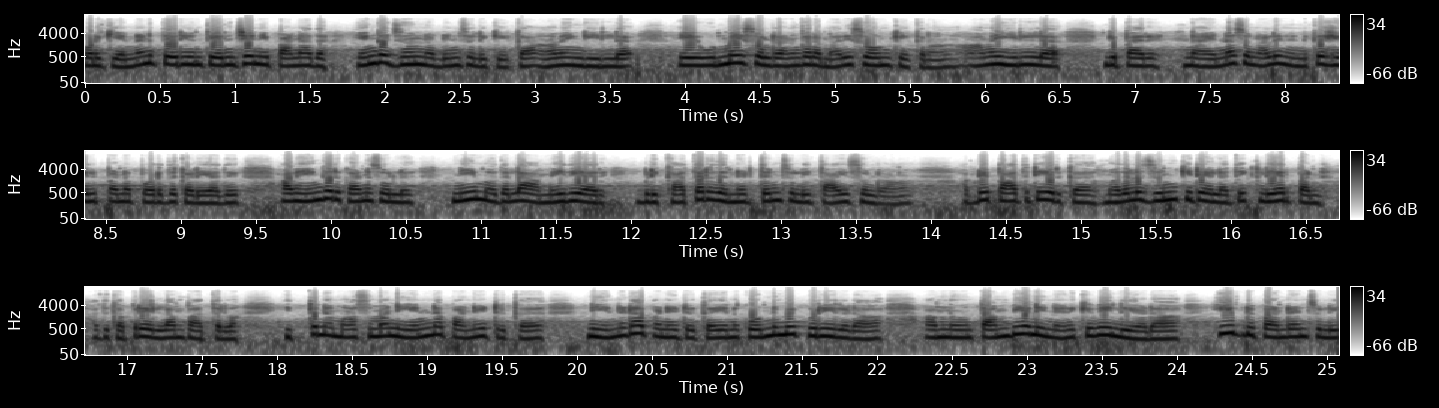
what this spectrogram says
உனக்கு என்னென்னு தெரியும். தெரிஞ்சே நீ பண்ணாத. எங்கே ஜூன்? அப்படின்னு சொல்லி கேட்க அவன் இங்கே இல்லை. ஏ உண்மையை சொல்கிறானுங்கிற மாதிரி சோன் கேட்குறான் அவன் இல்லை. இங்கே பாரு. நான் என்ன சொன்னாலும் எனக்கு ஹெல்ப் பண்ண போகிறது கிடையாது. அவன் எங்கே இருக்கான்னு சொல்லு. நீ முதல்ல அமைதியாரு இப்படி கத்துறதை நிறுத்துன்னு சொல்லி தாய் சொல்கிறான் அப்படியே பார்த்துட்டே இருக்க. முதல்ல ஜுன் கிட்ட எல்லாத்தையும் கிளியர் பண்ணு. அதுக்கப்புறம் எல்லாம் பார்த்துடலாம் இத்தனை மாதமாக நீ என்ன பண்ணிகிட்ருக்க இருக்க நீ என்னடா பண்ணிட்டு இருக்க எனக்கு ஒன்றுமே புரியலடா. அவனை உன் தம்பியாக நீ நினைக்கவே இல்லையாடா? ஹீ இப்படி பண்ணுறேன்னு சொல்லி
